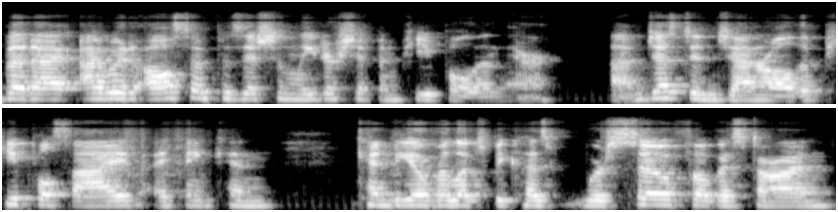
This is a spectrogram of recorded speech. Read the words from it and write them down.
but I, I, would also position leadership and people in there. Um, just in general, the people side I think can can be overlooked because we're so focused on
